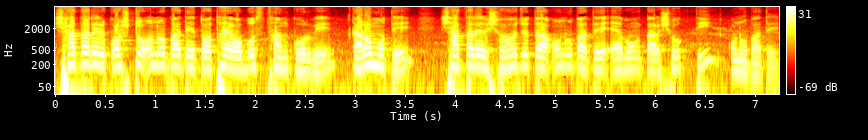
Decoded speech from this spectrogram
সাঁতারের কষ্ট অনুপাতে তথায় অবস্থান করবে। কারও মতে, সাঁতারের সহজতা অনুপাতে এবং তার শক্তি অনুপাতে।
